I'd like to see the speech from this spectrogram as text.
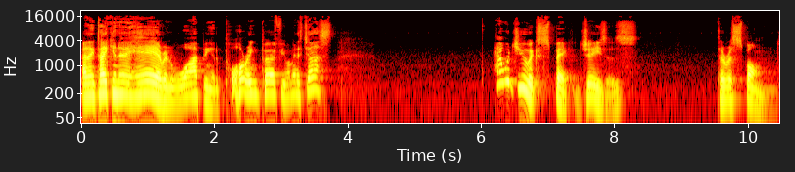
and then taking her hair and wiping it, pouring perfume. I mean, it's just. How would you expect Jesus to respond?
